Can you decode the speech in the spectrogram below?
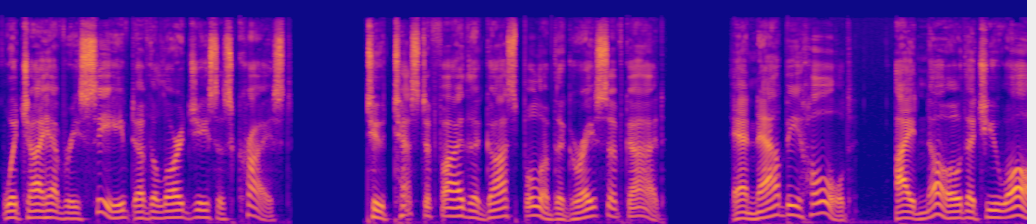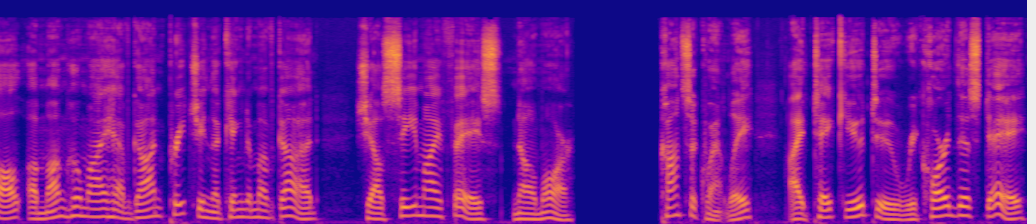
which I have received of the Lord Jesus Christ, to testify the gospel of the grace of God. And now behold, I know that you all, among whom I have gone preaching the kingdom of God, shall see my face no more. Consequently, I take you to record this day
